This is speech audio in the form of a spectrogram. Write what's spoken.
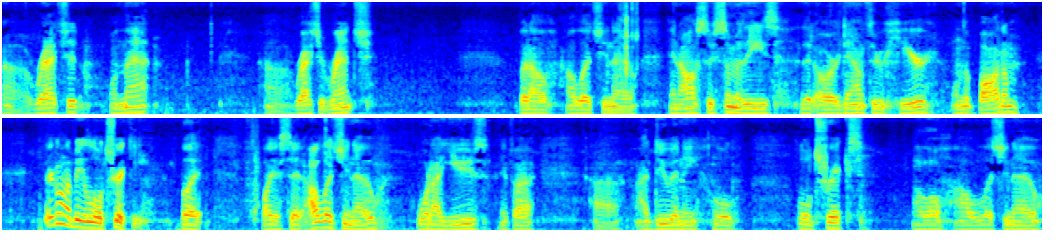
uh, ratchet on that, uh, ratchet wrench but I'll, I'll let you know. And also some of these that are down through here on the bottom, they're going to be a little tricky. But like I said, I'll let you know what I use. If I uh, I do any little little tricks, I'll, I'll let you know.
